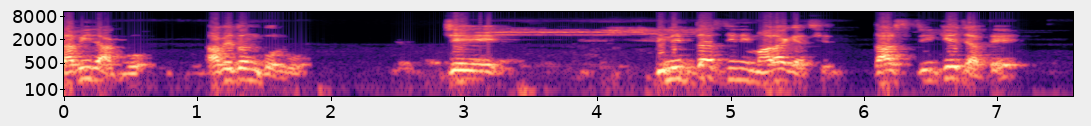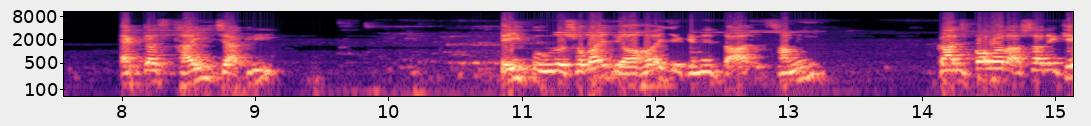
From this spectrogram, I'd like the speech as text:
দাবি রাখব, আবেদন করব যে দিলীপ দাস যিনি মারা গেছেন, তার স্ত্রীকে যাতে একটা স্থায়ী চাকরি এই পৌরসভায় দেওয়া হয়, যেখানে তার স্বামী কাজ পাওয়ার আশা রেখে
